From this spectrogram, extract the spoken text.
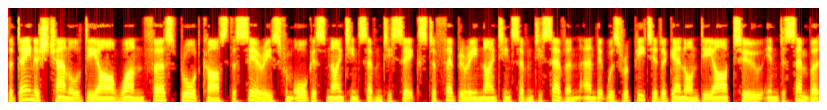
The Danish channel DR1 first broadcast the series from August 1976 to February 1977 and it was repeated again on DR2 in December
